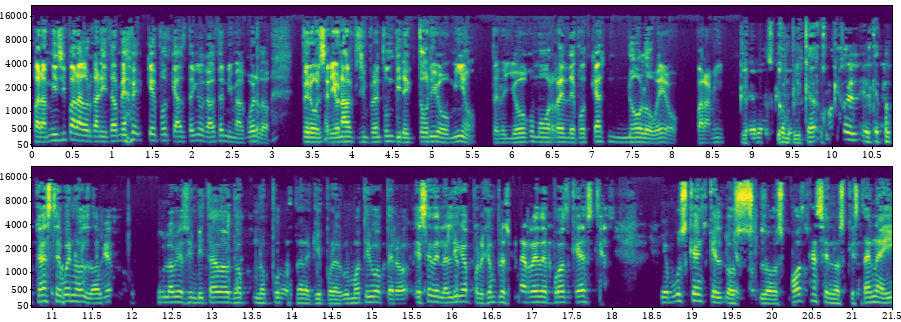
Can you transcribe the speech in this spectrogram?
Para mí sí para organizarme a ver qué podcast tengo, que a veces ni me acuerdo. Pero sería simplemente un directorio mío. Pero yo como red de podcast no lo veo, para mí. Claro, es complicado. Justo el, el que tocaste, bueno, lo había, tú lo habías invitado, no, no pudo estar aquí por algún motivo, pero ese de la liga, por ejemplo, es una red de podcast que buscan que los, los podcasts en los que están ahí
